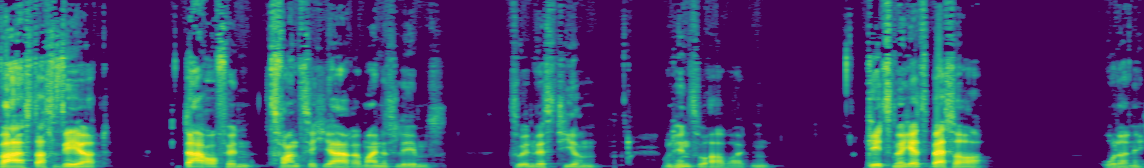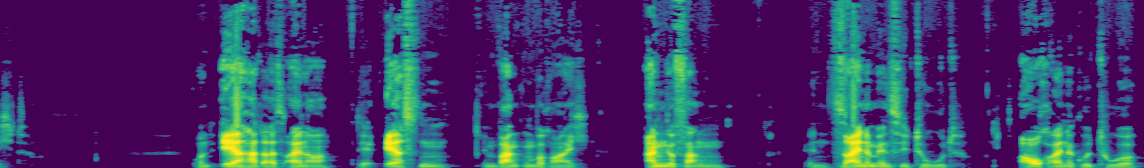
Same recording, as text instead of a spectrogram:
War es das wert, daraufhin 20 Jahre meines Lebens zu investieren und hinzuarbeiten? Geht's mir jetzt besser oder nicht? Und er hat als einer der ersten im Bankenbereich angefangen, in seinem Institut auch eine Kultur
